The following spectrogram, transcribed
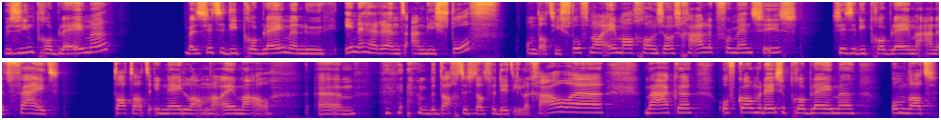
we zien problemen, maar zitten die problemen nu inherent aan die stof, omdat die stof nou eenmaal gewoon zo schadelijk voor mensen is? Zitten die problemen aan het feit dat dat in Nederland nou eenmaal um, bedacht is dat we dit illegaal uh, maken? Of komen deze problemen omdat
